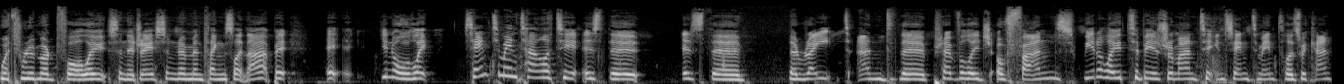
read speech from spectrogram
with rumoured fallouts in the dressing room and things like that. But it, you know, like sentimentality is the is the the right and the privilege of fans. We're allowed to be as romantic and sentimental as we can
